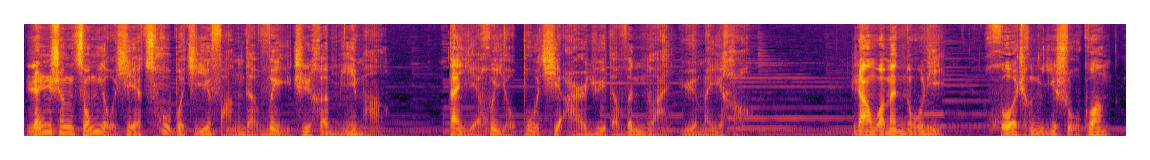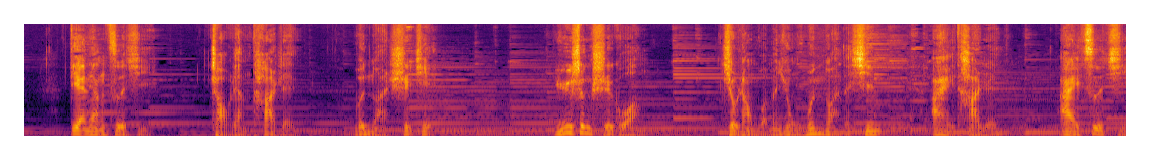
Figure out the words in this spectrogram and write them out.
人生总有些猝不及防的未知和迷茫，但也会有不期而遇的温暖与美好。让我们努力活成一束光，点亮自己，照亮他人，温暖世界。余生时光，就让我们用温暖的心爱他人，爱自己，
